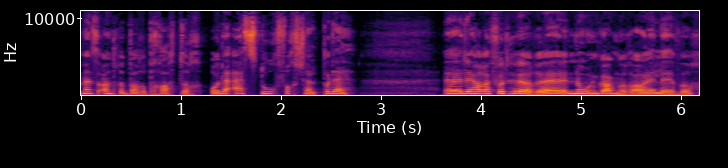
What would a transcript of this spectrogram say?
mens andre bare prater. Og det er stor forskjell på det. Eh, det har jeg fått høre noen ganger av elever.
